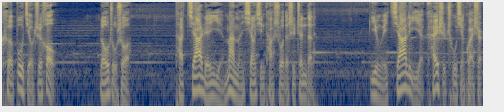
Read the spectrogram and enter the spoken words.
可不久之后，楼主说，他家人也慢慢相信他说的是真的了，因为家里也开始出现怪事。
